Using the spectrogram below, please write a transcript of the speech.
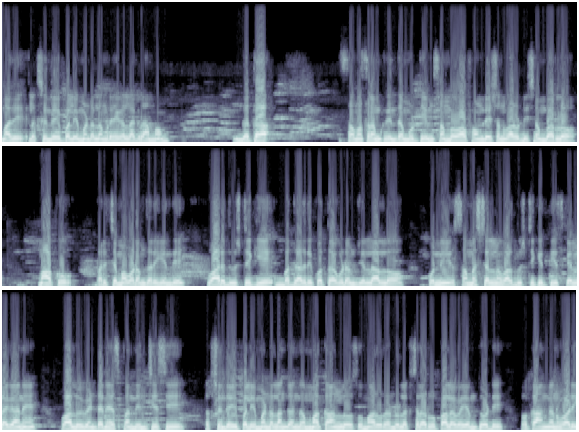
మాది లక్ష్మీదేవిపల్లి మండలం రేగల్ల గ్రామం. గత సంవత్సరం క్రిందము టీం సంభవ ఫౌండేషన్ వారు డిసెంబర్లో మాకు పరిచయం అవ్వడం జరిగింది. వారి దృష్టికి భద్రాద్రి కొత్తగూడెం జిల్లాల్లో కొన్ని సమస్యలను వారి దృష్టికి తీసుకెళ్ళగానే వాళ్ళు వెంటనే స్పందించేసి లక్ష్మీదేవిపల్లి మండలం గంగమ్మ కాన్లో సుమారు రెండు లక్షల రూపాయల వ్యయంతో ఒక అంగన్వాడీ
